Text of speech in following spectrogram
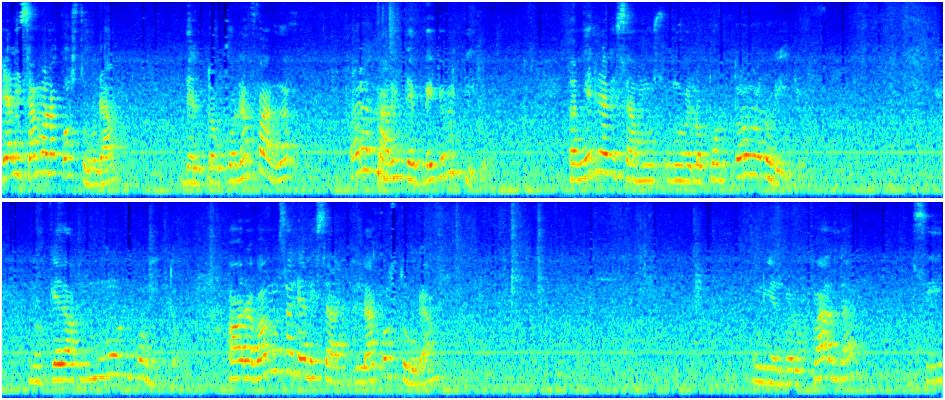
realizamos la costura del top con la falda para armar este bello vestido. También realizamos un overlock por todo el orillo. Nos queda muy bonito. Ahora vamos a realizar la costura uniendo la falda así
